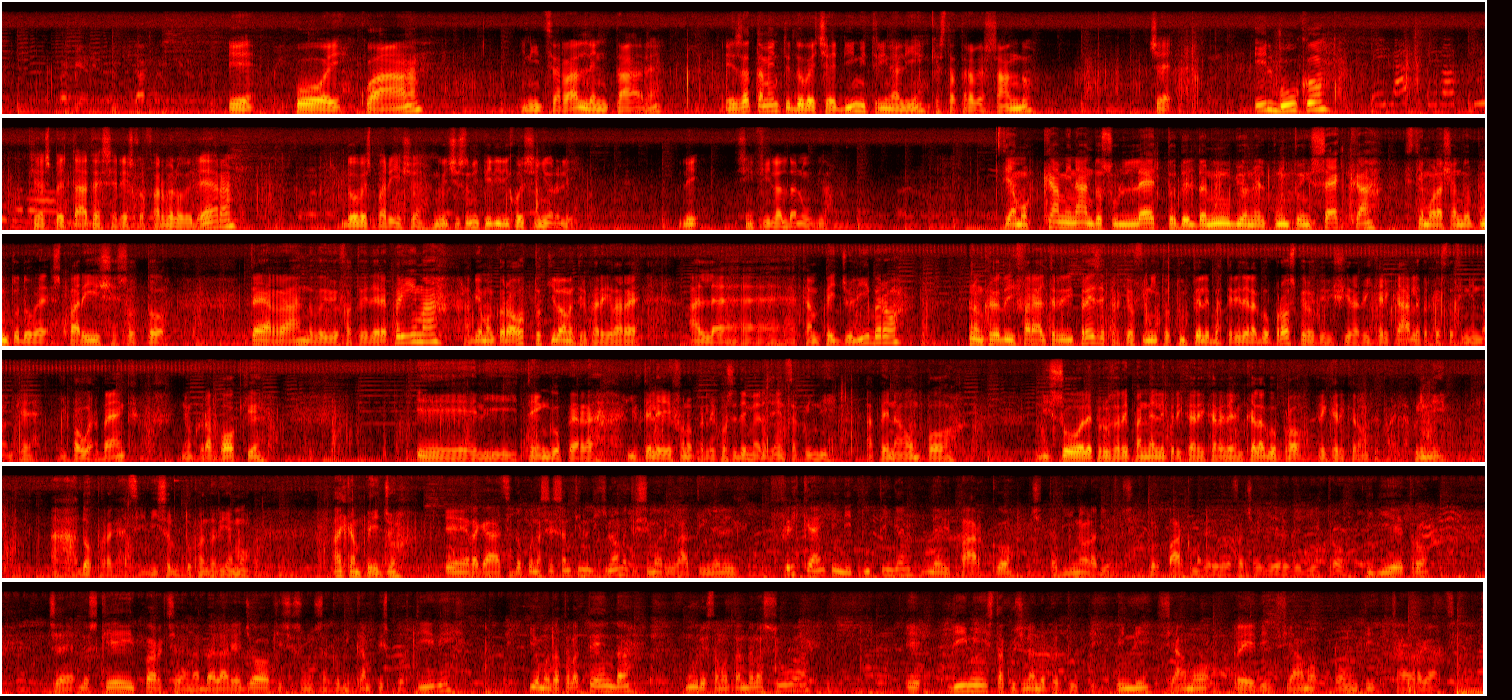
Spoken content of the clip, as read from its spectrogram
E poi qua inizia a rallentare. Esattamente dove c'è Dimitrina lì che sta attraversando. C'è il buco che aspettate se riesco a farvelo vedere dove sparisce? Dove ci sono i piedi di quel signore lì. Lì si infila il Danubio. Stiamo camminando sul letto del Danubio nel punto in secca. Stiamo lasciando il punto dove sparisce sotto terra dove vi ho fatto vedere prima. Abbiamo ancora 8 km per arrivare al eh, campeggio libero non credo di fare altre riprese perché ho finito tutte le batterie della GoPro spero di riuscire a ricaricarle perché sto finendo anche i power bank ne ho ancora pochi e li tengo per il telefono per le cose d'emergenza quindi appena ho un po' di sole per usare i pannelli per ricaricare anche la GoPro ricaricherò anche quella. Quindi a dopo ragazzi vi saluto quando arriviamo al campeggio Bene ragazzi, dopo una sessantina di chilometri siamo arrivati nel free camping di Tuttingen, nel parco cittadino, là dietro c'è tutto il parco, magari ve lo faccio vedere dietro, qui dietro c'è lo skate park, c'è una bella area giochi, ci sono un sacco di campi sportivi. Io ho montato la tenda, Mure sta montando la sua e Dimi sta cucinando per tutti, quindi siamo ready, siamo pronti. Ciao ragazzi!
